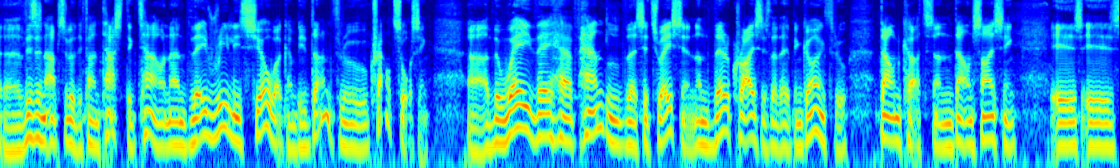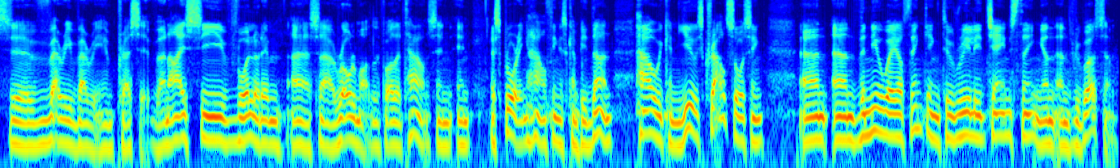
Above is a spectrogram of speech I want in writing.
Uh, this is an absolutely fantastic town and they really show what can be done through crowdsourcing. Uh, the way they have handled the situation and their crisis that they've been going through, downcuts and downsizing, is, is uh, very, very impressive. And I see Vuollerim as a role model for other towns in, in exploring how things can be done, how we can use crowdsourcing and, and the new way of thinking to really change things and, and reverse them.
